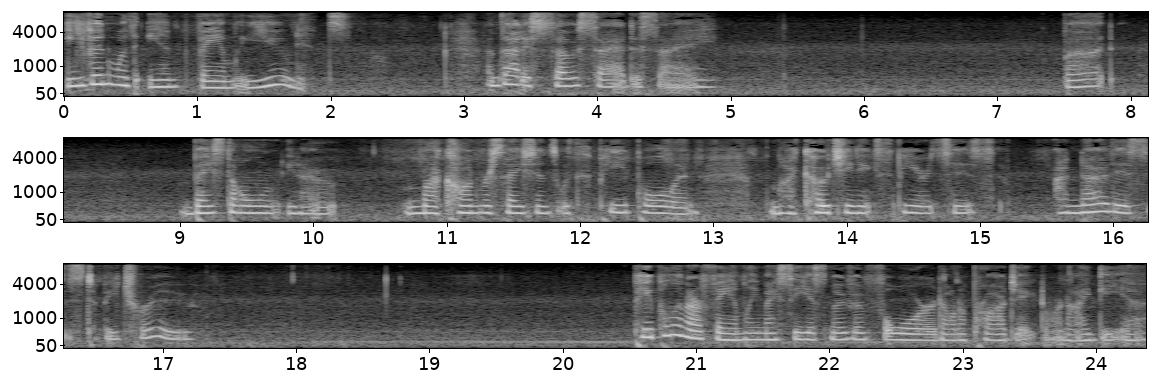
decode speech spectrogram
even within family units. And that is so sad to say. But based on, you know, my conversations with people and my coaching experiences, I know this is to be true. People in our family may see us moving forward on a project or an idea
